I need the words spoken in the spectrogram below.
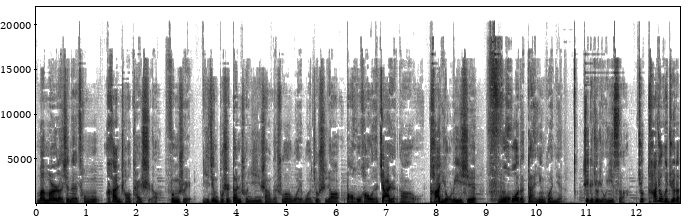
慢慢的，现在从汉朝开始啊，风水已经不是单纯意义上的说我我就是要保护好我的家人啊，他有了一些福祸的感应观念，这个就有意思了。就他就会觉得，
